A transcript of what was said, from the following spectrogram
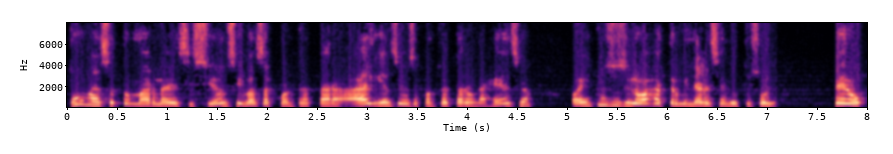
tú vas a tomar la decisión si vas a contratar a alguien, si vas a contratar a una agencia o incluso si lo vas a terminar haciendo tú solo. Pero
